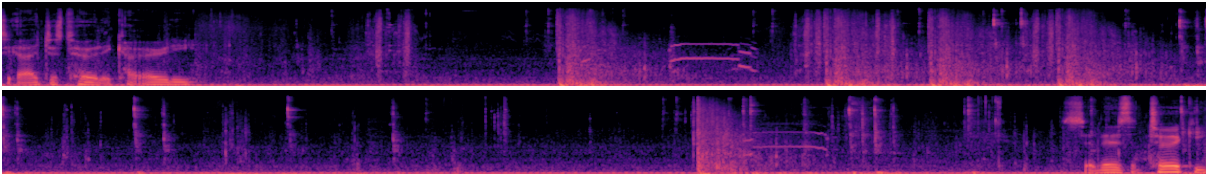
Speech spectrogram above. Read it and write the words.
See, I just heard a coyote. So there's a turkey.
